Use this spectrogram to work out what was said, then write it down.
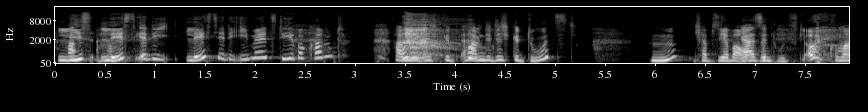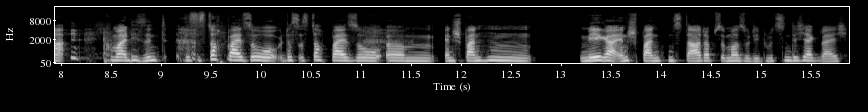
lies, Ha- ha- lest ihr die, lest ihr die E-Mails, die ihr bekommt? Haben die dich, ge- haben die dich geduzt? Hm? Ich habe sie aber Ja, auch sind- geduzt, glaube ich. Guck mal, guck mal, die sind, das ist doch bei so, das ist doch bei so ähm, entspannten, mega entspannten Startups immer so, die duzen dich ja gleich.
